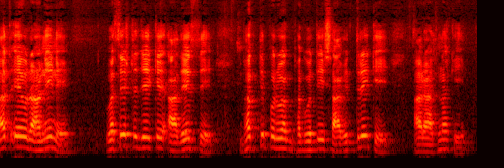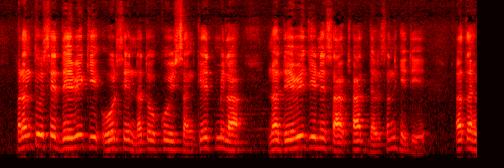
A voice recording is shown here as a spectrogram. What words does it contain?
अतएव रानी ने वशिष्ठ जी के आदेश से भक्तिपूर्वक भगवती सावित्री की आराधना की। परंतु उसे देवी की ओर से न तो कोई संकेत मिला, न देवी जी ने साक्षात दर्शन ही दिए। अतः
